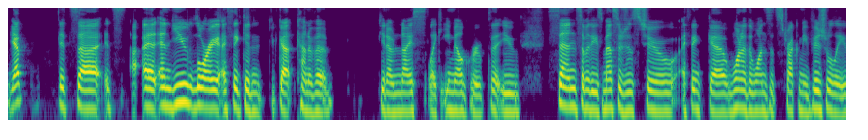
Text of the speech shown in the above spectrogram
Yep. It's uh it's uh, and you Laurie I think and you've got kind of a you know nice like email group that you send some of these messages to. I think uh, one of the ones that struck me visually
